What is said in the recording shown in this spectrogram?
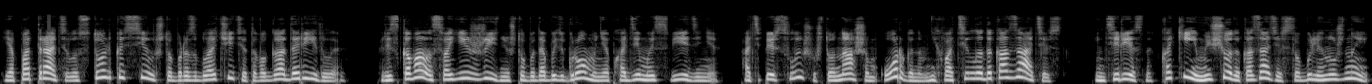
Я потратила столько сил, чтобы разоблачить этого гада Ридлы. Рисковала своей жизнью, чтобы добыть Грому необходимые сведения, а теперь слышу, что нашим органам не хватило доказательств. Интересно, какие им еще доказательства были нужны?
